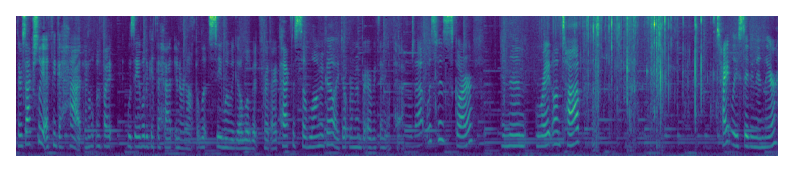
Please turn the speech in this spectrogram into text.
there's actually, I think, a hat. I don't know if I was able to get the hat in or not, but let's see when we go a little bit further. I packed this so long ago, I don't remember everything I packed. So that was his scarf. And then right on top, tightly sitting in there,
